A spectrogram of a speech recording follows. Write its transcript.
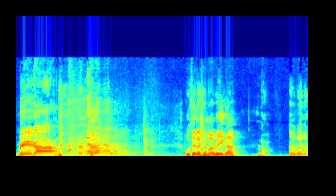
¡Vega! ¿usted la llama Vega? No. Ah, bueno.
